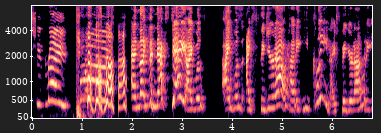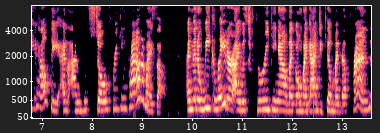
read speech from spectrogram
she's right. and like the next day, I was, I was, I figured out how to eat clean. I figured out how to eat healthy, and I was so freaking proud of myself. And then a week later, I was freaking out, like, oh my god, you killed my best friend.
